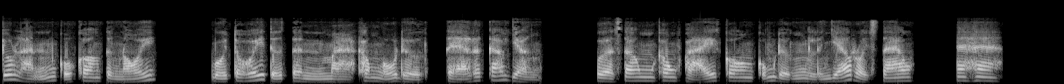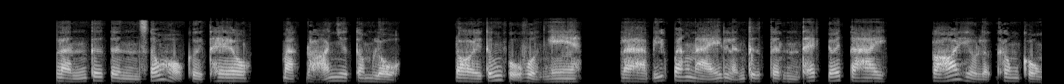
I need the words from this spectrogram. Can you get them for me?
Chú lãnh của con từng nói Buổi tối tự tình mà không ngủ được Sẽ rất cáo giận Vừa xong không phải con cũng được lệnh giáo rồi sao? Ha ha. Lệnh tư tình xấu hổ cười theo, mặt đỏ như tôm luộc. Đòi tướng vũ vừa nghe, là biết ban nãy lệnh tư tình thét chói tai, có hiệu lực không cùng.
